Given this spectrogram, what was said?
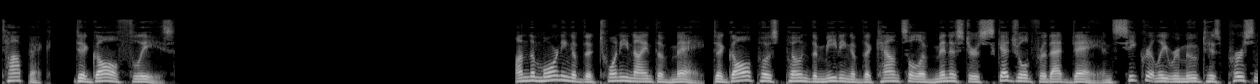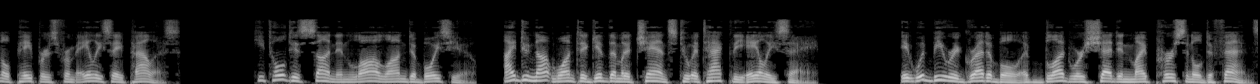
De Gaulle flees On the morning of 29 May, de Gaulle postponed the meeting of the Council of Ministers scheduled for that day and secretly removed his personal papers from Élysée Palace. He told his son-in-law Alain de Boissieu, I do not want to give them a chance to attack the Élysée. It would be regrettable if blood were shed in my personal defense.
